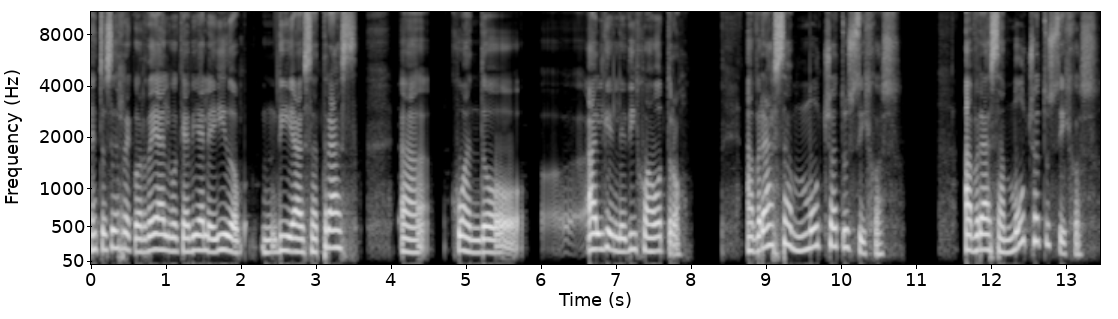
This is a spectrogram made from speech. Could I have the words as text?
Entonces recordé algo que había leído días atrás ah, cuando ah, alguien le dijo a otro, abraza mucho a tus hijos, abraza mucho a tus hijos.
